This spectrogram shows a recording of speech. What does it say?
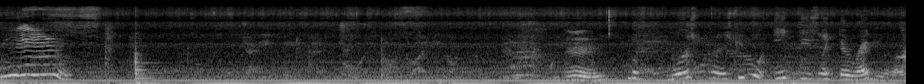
Mm. Mm. The worst part is people eat these like they're regular.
